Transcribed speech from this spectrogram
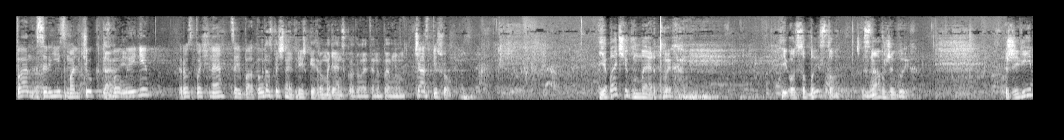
Пан Сергій Смальчук з Так, Волині розпочне цей батл. Розпочне трішки громадянського, давайте, напевно. Час пішов. Я бачив мертвих і особисто знав живих. Живі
